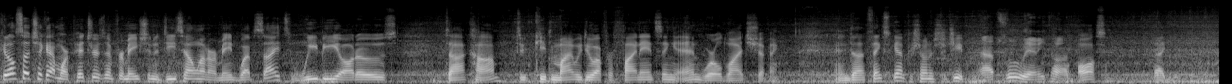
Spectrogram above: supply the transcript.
You can also check out more pictures, information, and detail on our main websites, webeautos.com. Do keep in mind we do offer financing and worldwide shipping. And uh, thanks again for showing us your Jeep. Absolutely, anytime. Awesome. Thank you.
